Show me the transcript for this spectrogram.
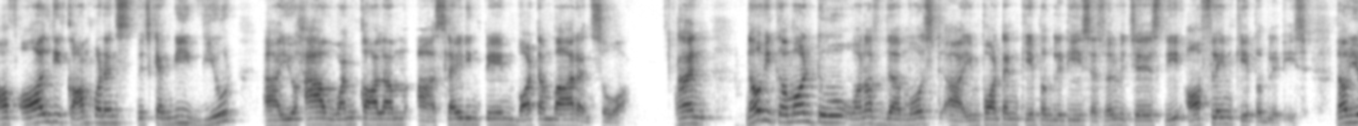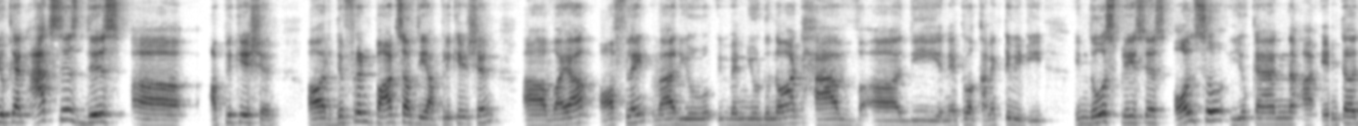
of all the components which can be viewed uh, you have one column uh, sliding pane bottom bar and so on. And now we come on to one of the most uh, important capabilities as well which is the offline capabilities. Now you can access this uh, application or different parts of the application uh, via offline where you when you do not have uh, the network connectivity in those places also you can uh, enter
